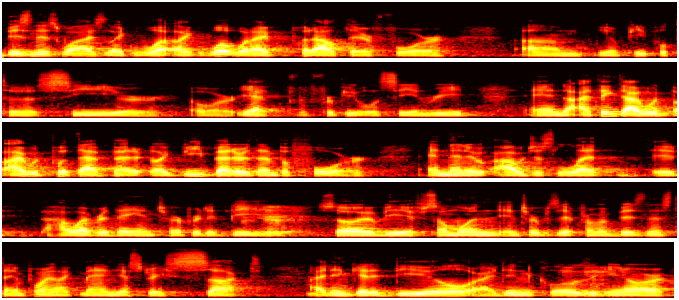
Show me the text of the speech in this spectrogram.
business wise like what like what would I put out there for um, you know people to see or or yeah for, for people to see and read? And I think I would I would put that better like be better than before and then it, I would just let it however they interpret it be sure. so it would be if someone interprets it from a business standpoint like man yesterday sucked I didn't get a deal or I didn't close it mm-hmm. you know or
